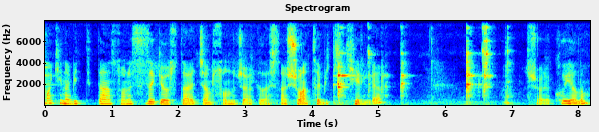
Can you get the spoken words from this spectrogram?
Makine bittikten sonra size göstereceğim sonucu arkadaşlar. Şu an tabii ki kirli. Şöyle koyalım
